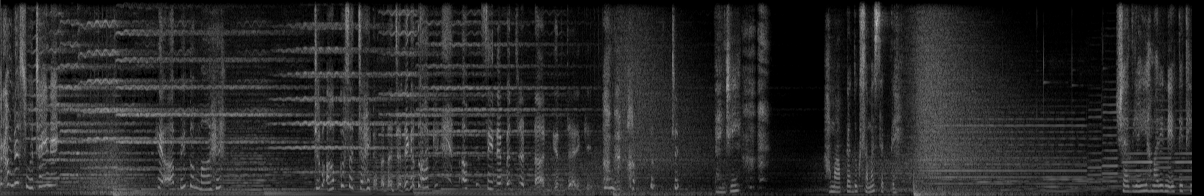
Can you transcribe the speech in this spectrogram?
और हमने सोचा ही नहीं। आप भी तो माँ हैं। जब आपको सच्चाई का पता चलेगा तो आपके आपके सीने पर चट्टान गिर जाएगी। दीजिए। बहन जी, हम आपका दुख समझ सकते हैं। शायद यही हमारी नियति थी।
